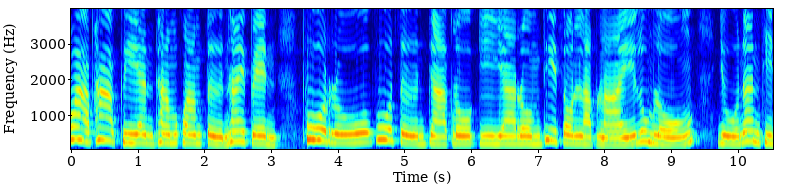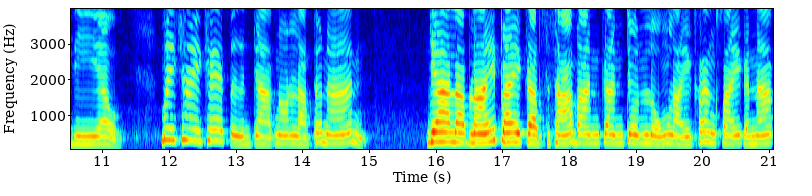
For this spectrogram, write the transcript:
ว่าภาคเพียรทำความตื่นให้เป็นผู้รู้ผู้ตื่นจากโลกียารมณ์ที่ตนหลับไหลลุ่มหลง อยู่นั่นทีเดียว ไม่ใช่แค่ตื่นจากนอนหลับเท่านั้น อย่าหลับไหลไปกับสถาบันกันจนหลงไหลคลั่งไคล้กันนัก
